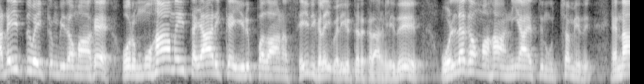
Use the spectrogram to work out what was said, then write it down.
அடைத்து வைக்கும் விதமாக ஒரு முகாமை தயாரிக்க இருப்பதான செய்திகளை வெளியிட்டிருக்கிறார்கள். இது உலக மகா அநியாயத்தின் உச்சம் இது. ஏன்னா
